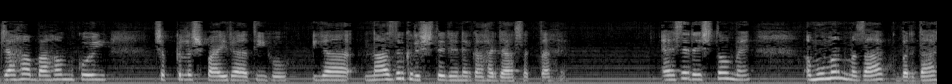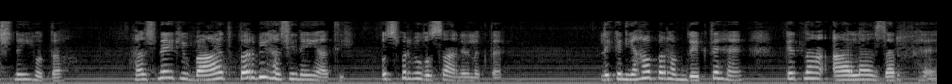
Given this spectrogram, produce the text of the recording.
جہاں باہم کوئی چپکلش پائی جاتی ہو یا نازک رشتے جنہیں کہا جا سکتا ہے، ایسے رشتوں میں عموماً مذاق برداشت نہیں ہوتا۔ ہنسنے کی بات پر بھی ہنسی نہیں آتی، اس پر بھی غصہ آنے لگتا ہے۔ لیکن یہاں پر ہم دیکھتے ہیں کتنا اعلی ظرف ہے،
